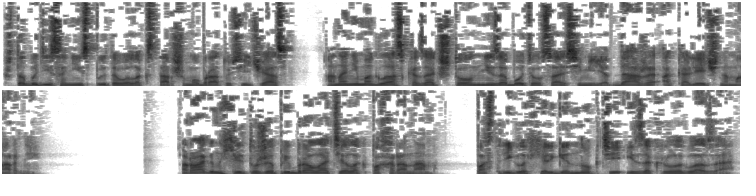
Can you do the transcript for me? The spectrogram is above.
Что бы Диса не испытывала к старшему брату сейчас, она не могла сказать, что он не заботился о семье, даже о колечном Арни. Рагнхильд уже прибрала тело к похоронам, постригла Хельге ногти и закрыла глаза.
